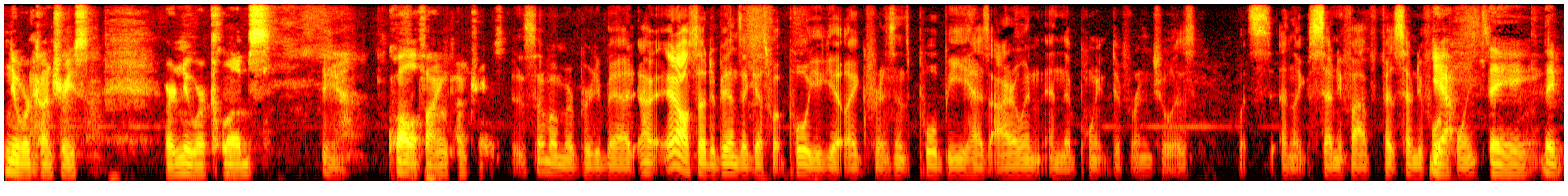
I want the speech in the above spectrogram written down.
newer countries or newer clubs yeah. Qualifying countries. Some of them are pretty bad. Uh, It also depends, I guess, what pool you get. Like, for instance, Pool B has Ireland, and the point differential is what's and like 75, 74 Yeah, points. They they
